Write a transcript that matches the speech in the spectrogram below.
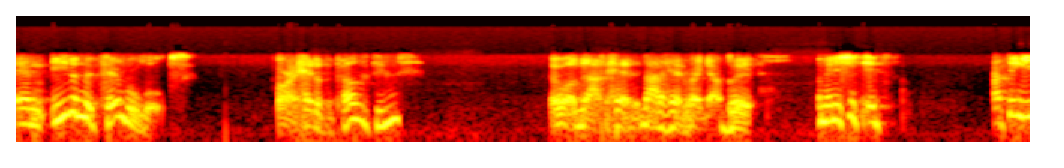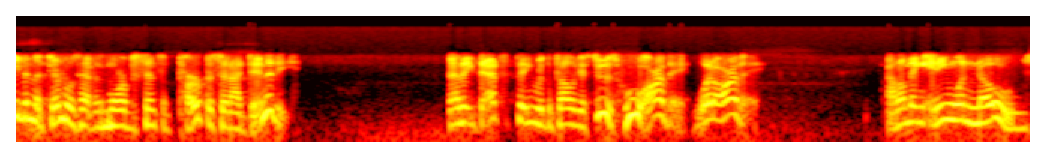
And even the Timberwolves are ahead of the Pelicans. Well, not ahead, not ahead right now, but I mean, it's just it's. I think even the Timberwolves have more of a sense of purpose and identity. And I think that's the thing with the Pelicans too is who are they? What are they? I don't think anyone knows,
